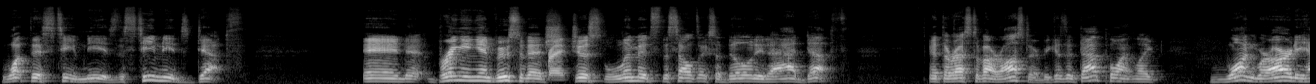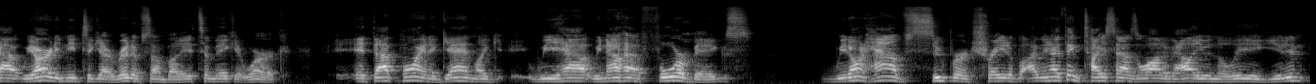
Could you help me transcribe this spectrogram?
what this team needs. This team needs depth. And bringing in Vucevic right. just limits the Celtics' ability to add depth at the rest of our roster because at that point, like one, we're already have we already need to get rid of somebody to make it work. At that point, again, like we have we now have four bigs we don't have super tradable. I mean, I think Theis has a lot of value in the league. You didn't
